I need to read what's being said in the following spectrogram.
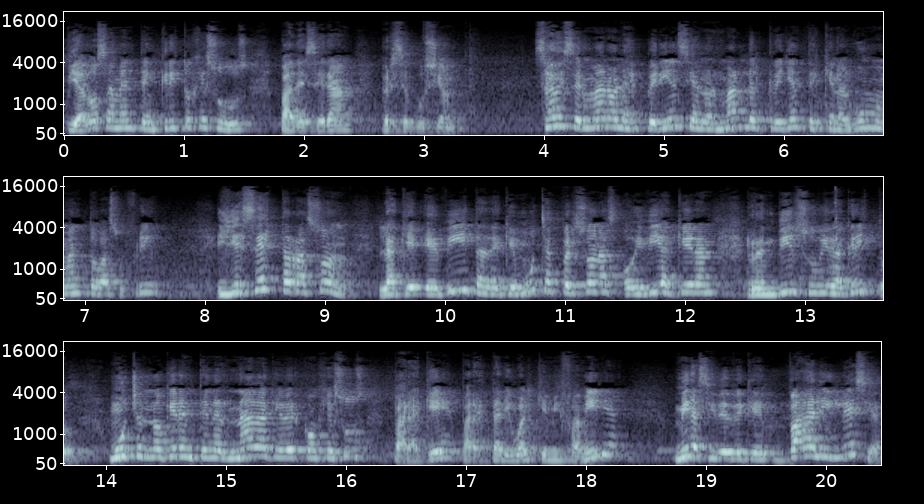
piadosamente en Cristo Jesús padecerán persecución. ¿Sabes, hermano? La experiencia normal del creyente es que en algún momento va a sufrir. Y es esta razón la que evita de que muchas personas hoy día quieran rendir su vida a Cristo. Muchos no quieren tener nada que ver con Jesús. ¿Para qué? ¿Para estar igual que mi familia? Mira si desde que va a la iglesia,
